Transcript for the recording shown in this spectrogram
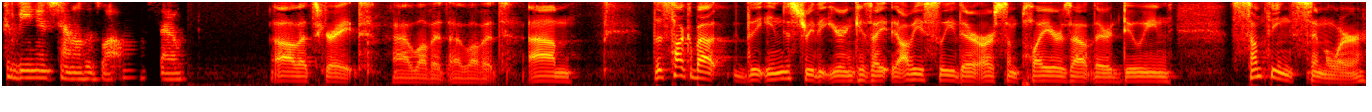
convenience channels as well. So. Oh, that's great! I love it. I love it. Um, let's talk about the industry that you're in, because obviously there are some players out there doing something similar,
